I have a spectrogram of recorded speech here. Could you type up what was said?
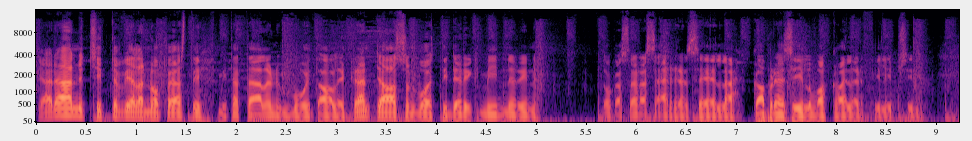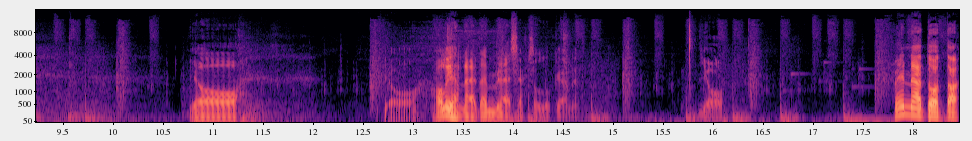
Käydään nyt sitten vielä nopeasti, mitä täällä nyt muita oli. Grant Dawson voitti Derek Minnerin tokassa eräs RNCllä. Gabriel Silva, Kyler Phillipsin. Joo. Joo. Olihan näitä, en minä edes jaksa lukea näitä. Joo. Mennään tuota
